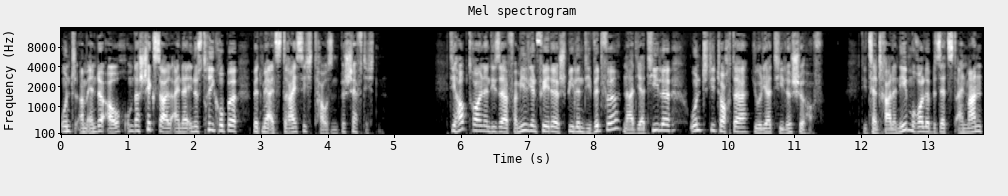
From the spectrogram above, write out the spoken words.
Und am Ende auch um das Schicksal einer Industriegruppe mit mehr als 30.000 Beschäftigten. Die Hauptrollen in dieser Familienfehde spielen die Witwe Nadia Thiele und die Tochter Julia Thiele Schürhoff. Die zentrale Nebenrolle besetzt ein Mann,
